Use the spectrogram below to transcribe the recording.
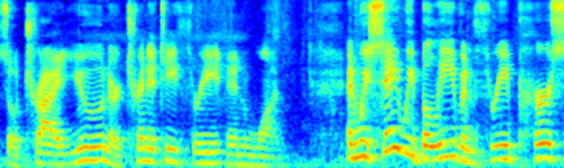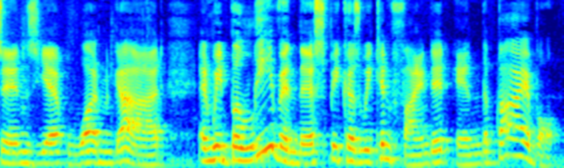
So triune or Trinity, three in one. And we say we believe in three persons, yet one God. And we believe in this because we can find it in the Bible.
